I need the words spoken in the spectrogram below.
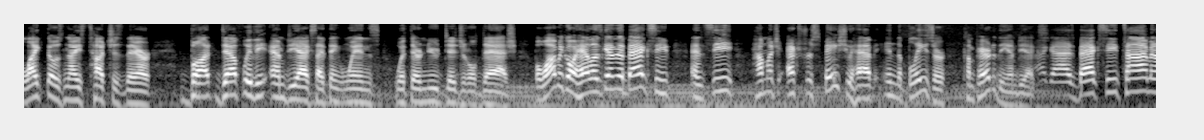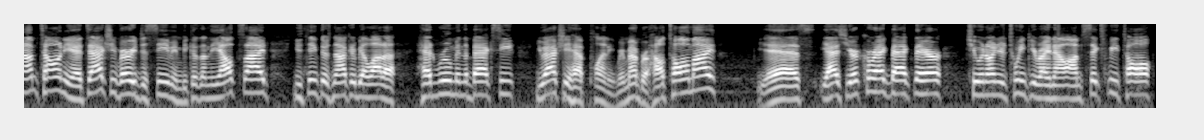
like those nice touches there. But definitely the MDX, I think, wins with their new digital dash. But why don't we go ahead, let's get in the back seat and see how much extra space you have in the Blazer compared to the MDX. Hi guys, back seat time, and I'm telling you, it's actually very deceiving because on the outside, you think there's not gonna be a lot of headroom in the back seat. You actually have plenty. Remember, how tall am I? Yes, yes, you're correct back there. Chewing on your Twinkie right now. I'm six feet tall,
